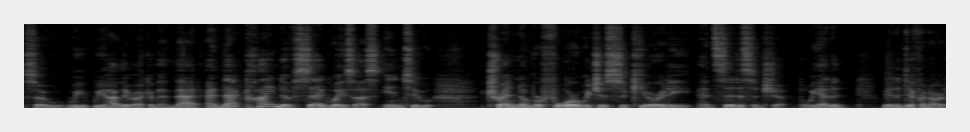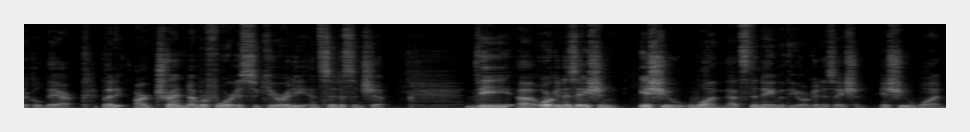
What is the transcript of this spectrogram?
so we, we highly recommend that. And that kind of segues us into trend number four, which is security and citizenship. But we had a we had a different article there. But our trend number four is security and citizenship. The uh, organization Issue One, that's the name of the organization, Issue One,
